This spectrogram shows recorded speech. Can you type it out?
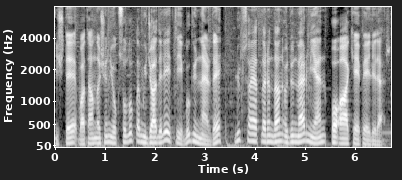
İşte vatandaşın yoksullukla mücadele ettiği bu günlerde lüks hayatlarından ödün vermeyen o AKP'liler.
